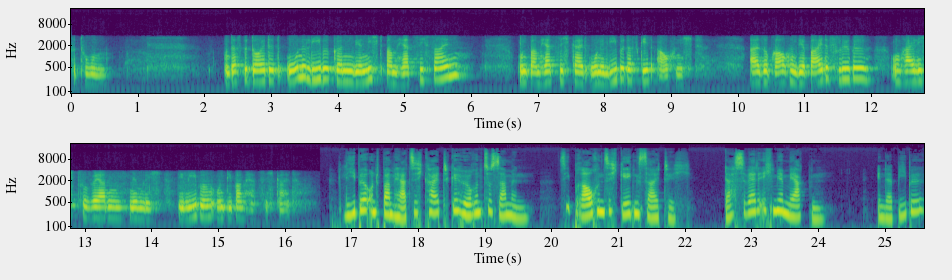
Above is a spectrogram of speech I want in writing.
zu tun. Und das bedeutet, ohne Liebe können wir nicht barmherzig sein und Barmherzigkeit ohne Liebe, das geht auch nicht. Also brauchen wir beide Flügel, um heilig zu werden, nämlich die Liebe und die Barmherzigkeit. Liebe und Barmherzigkeit gehören zusammen. Sie brauchen sich gegenseitig. Das werde ich mir merken. In der Bibel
